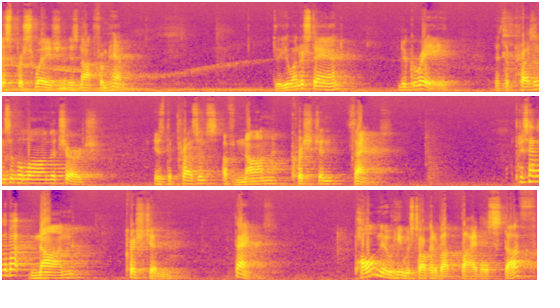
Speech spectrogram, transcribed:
This persuasion is not from him. Do you understand and agree that the presence of the law in the church is the presence of non Christian things? Put us out of the box. Non Christian things. Paul knew he was talking about Bible stuff.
